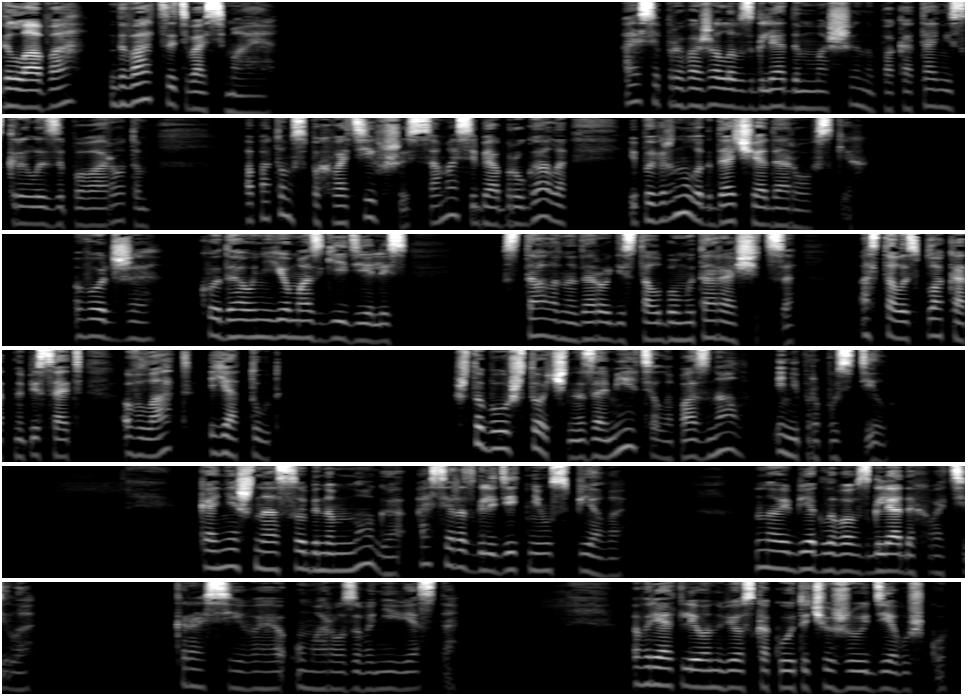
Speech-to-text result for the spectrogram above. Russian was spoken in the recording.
Глава двадцать восьмая Ася провожала взглядом машину, пока та не скрылась за поворотом, а потом, спохватившись, сама себя обругала и повернула к даче Одаровских. Вот же, куда у нее мозги делись. Встала на дороге столбом и таращится. Осталось плакат написать «Влад, я тут». Чтобы уж точно заметил, опознал и не пропустил. Конечно, особенно много Ася разглядеть не успела. Но и беглого взгляда хватило. Красивая у Морозова невеста. Вряд ли он вез какую-то чужую девушку.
